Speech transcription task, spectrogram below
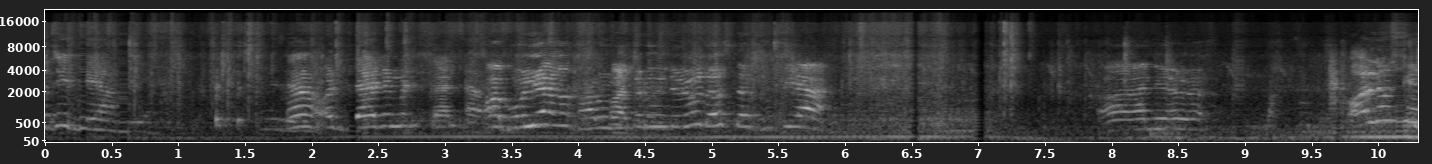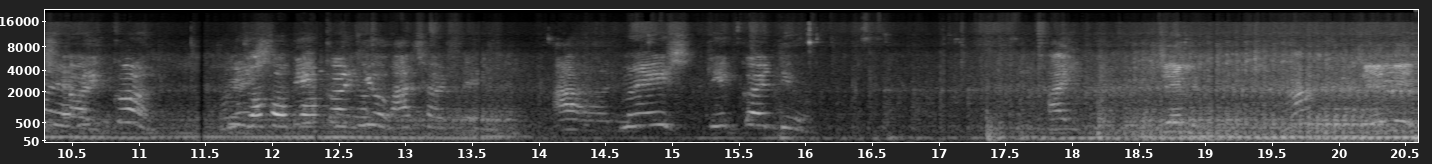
હજી બે આમ ના ઓર ડાયરી મિલ્ક કેટલા આ બોલિયામાં ખારું નીકળવું જોઈએ દસ દસ રૂપિયા અને હવે ઓલું કે સ્ટીકર મને સ્ટીકર દ્યો પાછળ છે આ સ્ટીક કરી દ્યો આઈ જેલી જેલી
